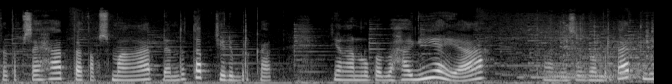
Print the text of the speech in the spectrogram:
tetap sehat, tetap semangat, dan tetap jadi berkat. Jangan lupa bahagia ya. Tuhan Yesus memberkati.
